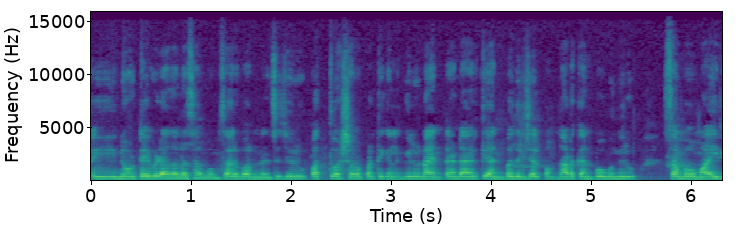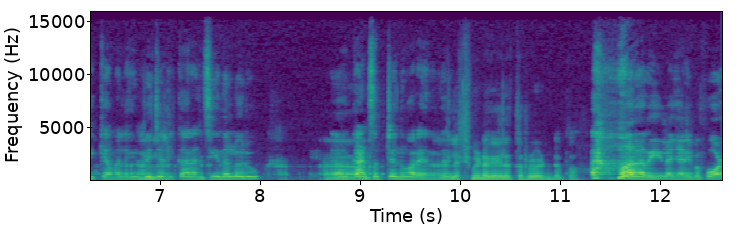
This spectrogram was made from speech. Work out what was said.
ഈ നോട്ടെ വിടാന്ന് പറഞ്ഞ സംഭവം സാർ പറഞ്ഞനുസരിച്ച് ഒരു പത്ത് വർഷം അപ്പുറത്തേക്ക് അല്ലെങ്കിൽ ഒരു രണ്ടായിരത്തി അൻപതിൽ ചിലപ്പം നടക്കാൻ പോകുന്ന ഒരു സംഭവമായിരിക്കാം. അല്ലെങ്കിൽ ഡിജിറ്റൽ കറൻസി എന്നുള്ള ഒരു കൺസെപ്റ്റ് എന്ന് പറയുന്നത്. ലക്ഷ്മിയുടെ കയ്യിൽ എത്ര രൂപയുണ്ട് ഇപ്പോൾ അതറിയില്ല. ഞാനിപ്പോ ഫോൺ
